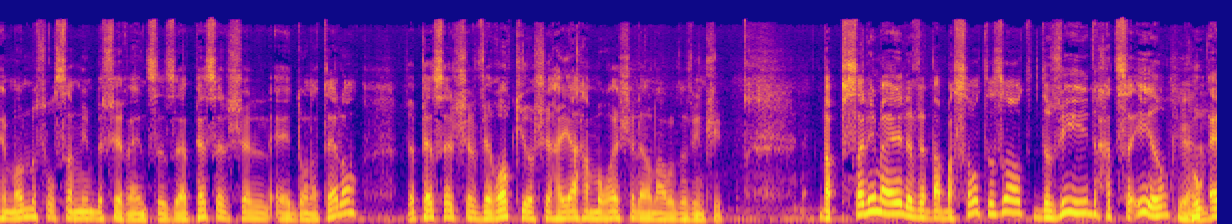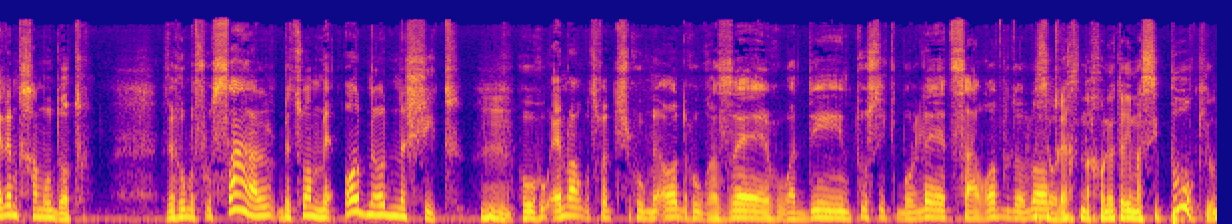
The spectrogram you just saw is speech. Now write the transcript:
הם מאוד מפורסמים בפירנצה, זה הפסל של אה, דונטלו ופסל של ורוקיו, שהיה המורה של ליאונרדו דה וינצ'י. בפסלים האלה ובמסורת הזאת, דוד הצעיר כן. הוא אלם חמודות, והוא מפוסל בצורה מאוד מאוד נשית. Mm. הוא, הוא, אין לו, זאת אומרת, הוא מאוד, הוא רזה, הוא עדין, טוסיק בולט, שערות גדולות. זה הולך נכון יותר עם הסיפור, כי הוא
